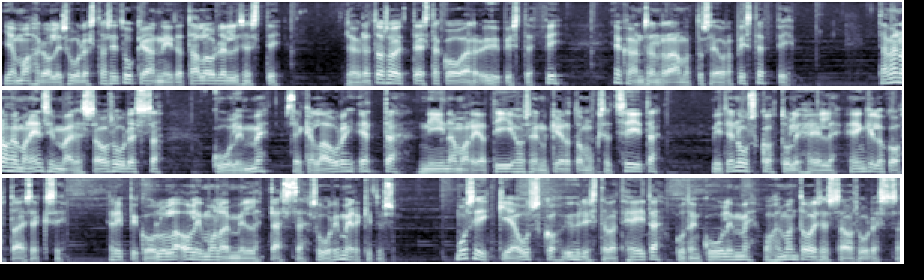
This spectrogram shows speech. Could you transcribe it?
ja mahdollisuudestasi tukea niitä taloudellisesti löydät osoitteesta kry.fi ja kansanraamattuseura.fi. Tämän ohjelman ensimmäisessä osuudessa kuulimme sekä Lauri että Niina-Maria Tiihosen kertomukset siitä – miten usko tuli heille henkilökohtaiseksi. Rippikoululla oli molemmille tässä suuri merkitys. Musiikki ja usko yhdistävät heitä, kuten kuulimme ohjelman toisessa osuudessa.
